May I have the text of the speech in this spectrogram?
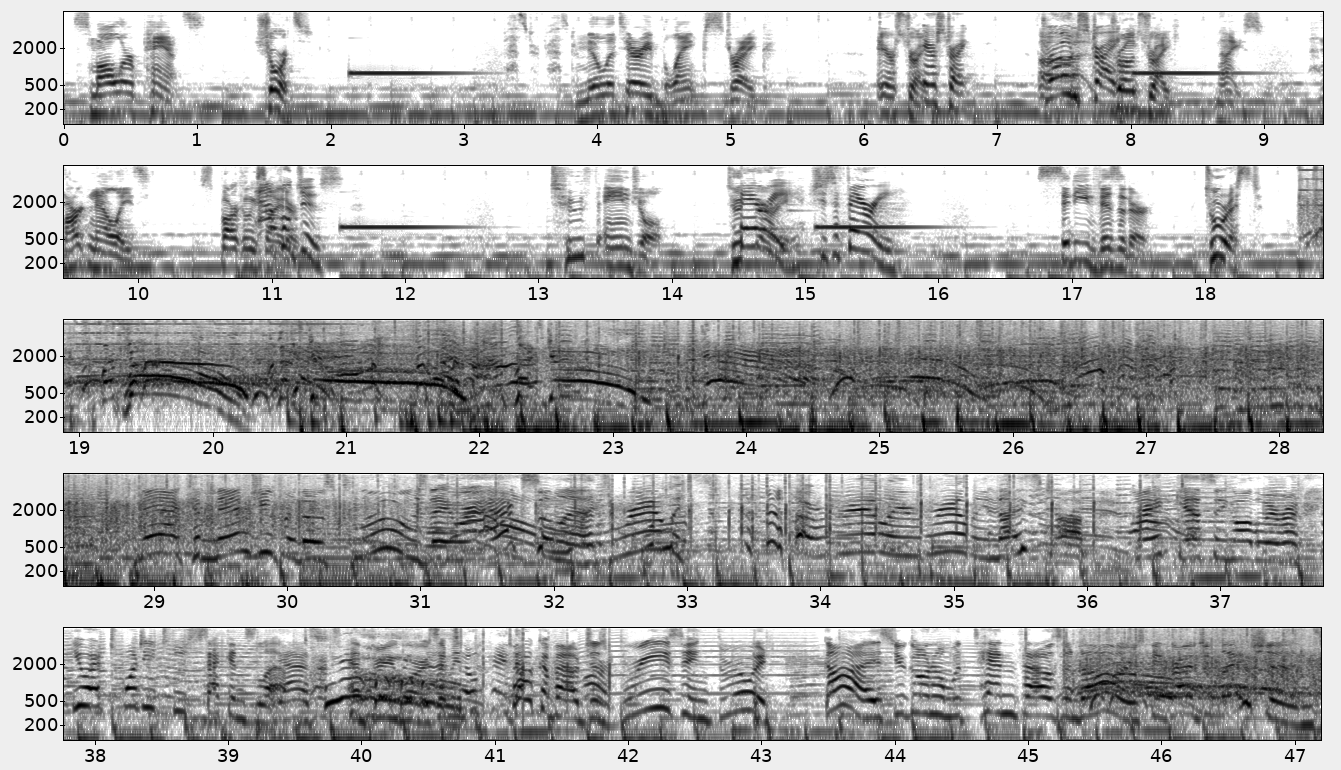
Smaller pants. Shorts. Faster, faster. Military blank strike. Airstrike. Airstrike. Uh, Drone strike. Drone strike. Nice. Martinelli's. Sparkling Apple cider. juice. Tooth angel. Tooth Fairy. fairy. She's a fairy. City visitor. Tourist. 22 seconds left Yes. and three words. I mean, okay, talk that's about just breezing through it. Guys, you're going home with $10,000. Congratulations.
